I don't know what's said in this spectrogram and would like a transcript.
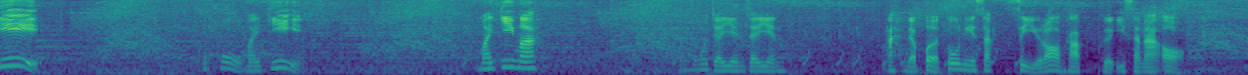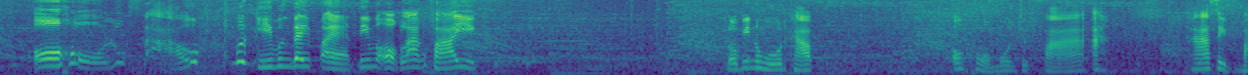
กี้โอ้โหไมกี้ไมกี้มา ใจเย็นใจเย็นอะเดี๋ยวเปิดตู้นี้สักสี่รอบครับเผื่ออิสนาออก โอ้โห ลูกสาว เมื่อกี้เพิ่งได้แปดนี่มาออกล่างฟ้าอีก โรบินฮูดครับ โอ้โห มูลชุดฟ้า อะห้าสิบใบ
